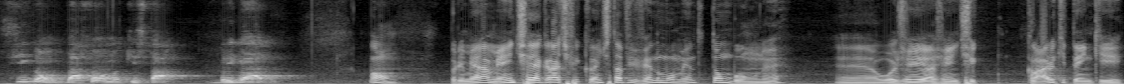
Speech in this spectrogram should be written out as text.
sigam da forma que está? Obrigado. Bom, Primeiramente, é gratificante estar vivendo um momento tão bom, né? É, hoje a gente, claro que tem que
